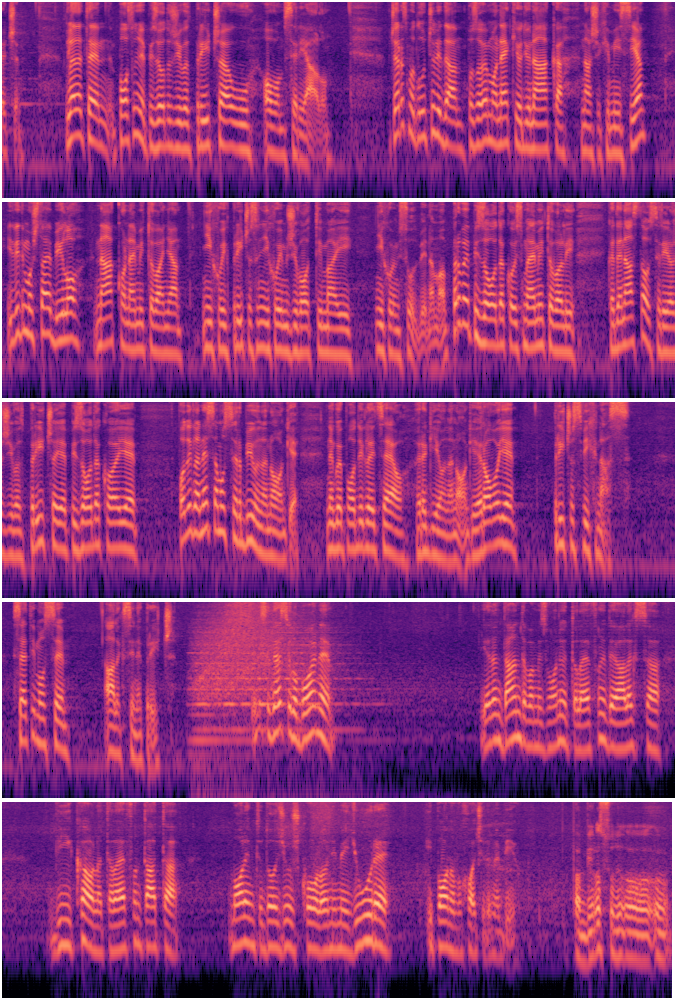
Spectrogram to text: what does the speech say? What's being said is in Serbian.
Dobroveče. Gledate poslednju epizodu Život priča u ovom serijalu. Včera smo odlučili da pozovemo neke od junaka naših emisija i da vidimo šta je bilo nakon emitovanja njihovih priča sa njihovim životima i njihovim sudbinama. Prva epizoda koju smo emitovali kada je nastao serijal Život priča je epizoda koja je podigla ne samo Srbiju na noge, nego je podigla i ceo region na noge, jer ovo je priča svih nas. Setimo se Aleksine priče. Kako se desilo, Bojane, jedan dan da vam je zvonio telefon i da je Aleksa vikao na telefon, tata, molim te dođi u školu, oni me jure i ponovo hoće da me biju. Pa bilo su o,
